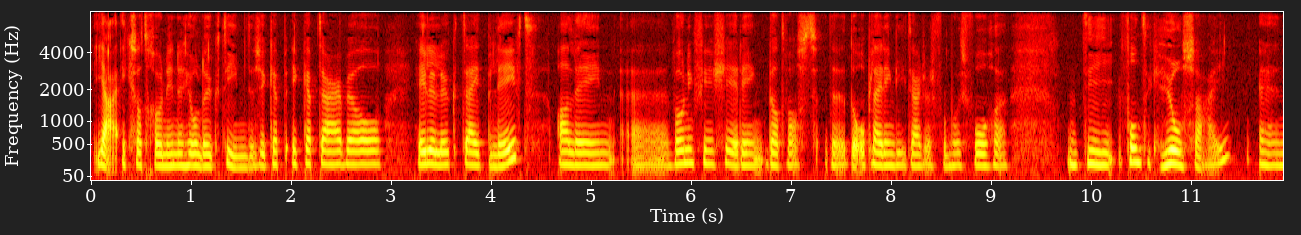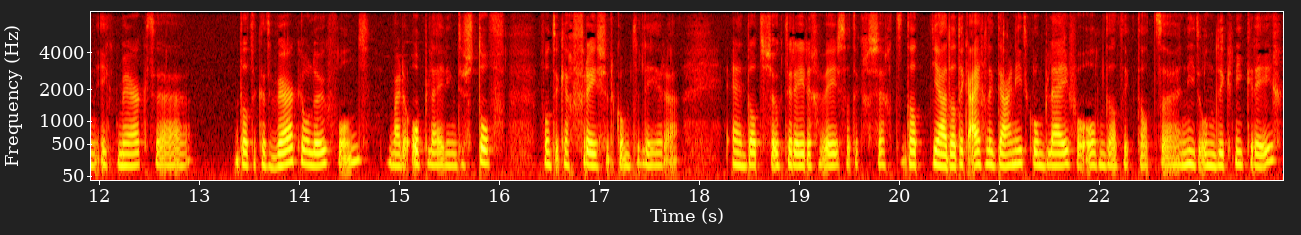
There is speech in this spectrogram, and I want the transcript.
ja, ik zat gewoon in een heel leuk team. Dus ik heb, ik heb daar wel hele leuke tijd beleefd. Alleen uh, woningfinanciering, dat was de, de opleiding die ik daar dus voor moest volgen, die vond ik heel saai. En ik merkte dat ik het werk heel leuk vond, maar de opleiding, de stof, vond ik echt vreselijk om te leren. En dat is ook de reden geweest dat ik gezegd dat, ja, dat ik eigenlijk daar niet kon blijven, omdat ik dat uh, niet onder de knie kreeg.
